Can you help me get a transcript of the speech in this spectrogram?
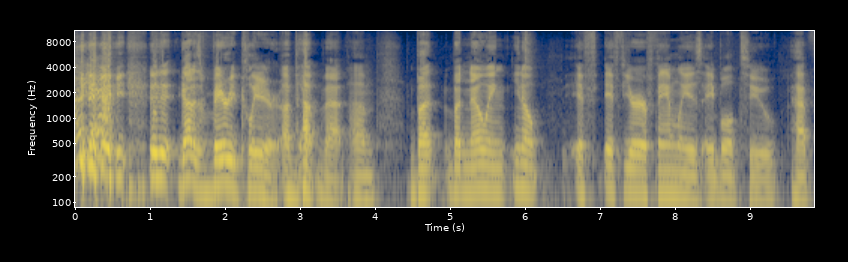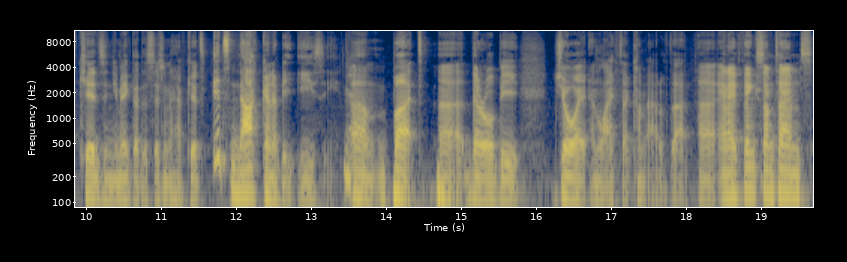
Oh, yeah. God is very clear about that. Um, But but knowing, you know, if if your family is able to have kids and you make that decision to have kids, it's not gonna be easy. Um, but uh, there will be joy and life that come out of that. Uh, and I think sometimes.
